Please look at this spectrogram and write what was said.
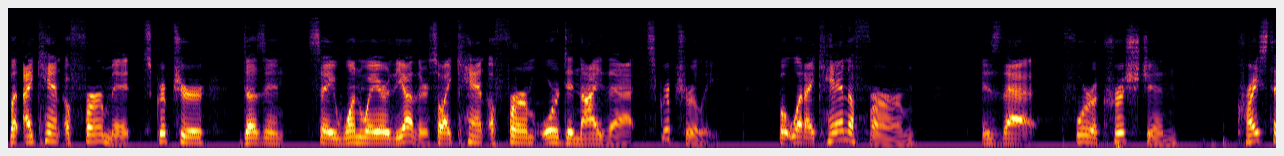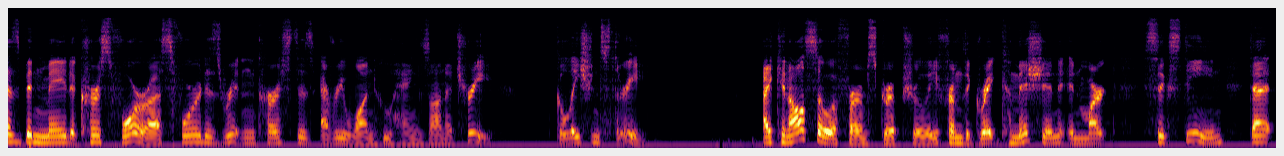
but I can't affirm it. Scripture doesn't say one way or the other, so I can't affirm or deny that scripturally. But what I can affirm is that for a Christian, Christ has been made a curse for us, for it is written, Cursed is everyone who hangs on a tree. Galatians 3. I can also affirm scripturally from the Great Commission in Mark 16 that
